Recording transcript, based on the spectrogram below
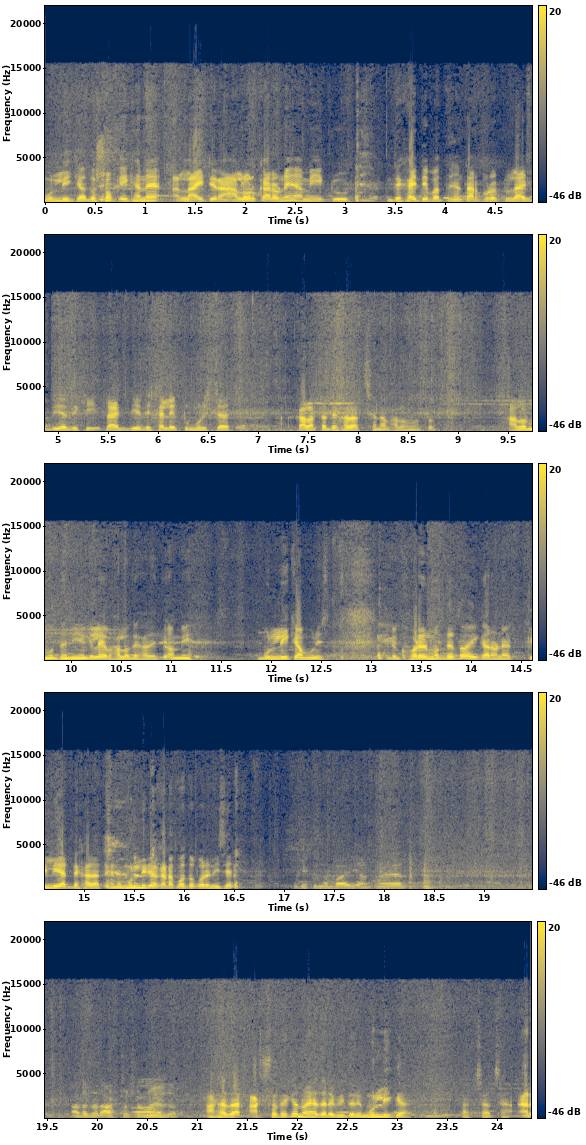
মল্লিকা। দর্শক এখানে লাইটের আলোর কারণে আমি একটু দেখাইতে পারতেছি না, তারপর একটু লাইট দিয়ে দেখি। লাইট দিয়ে দেখাইলে একটু মরিচটা কালারটা দেখা যাচ্ছে না ভালো মতো। আলোর মধ্যে নিয়ে গেলে ভালো দেখা যেত আমি মুল্লিকা মরিচ। এটা ঘরের মধ্যে তো এই কারণে ক্লিয়ার দেখা যাচ্ছে না। মুল্লিকা কাটা কত করে নিছে? ভাই আপনার আট হাজার আটশোশো নয় হাজার। আট হাজার আটশো থেকে নয় হাজারের ভিতরে। মুল্লিকা? আচ্ছা আচ্ছা। আর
